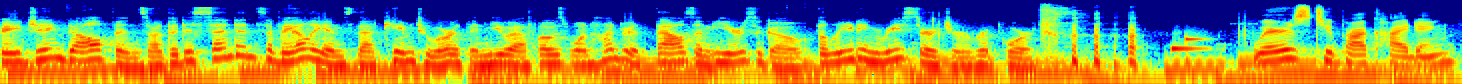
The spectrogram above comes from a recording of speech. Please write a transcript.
Beijing dolphins are the descendants of aliens that came to Earth in UFOs 100,000 years ago, the leading researcher reports. Where is Tupac hiding?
